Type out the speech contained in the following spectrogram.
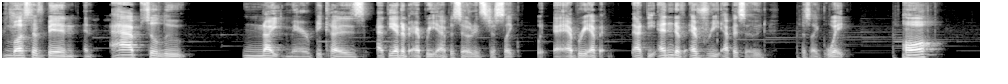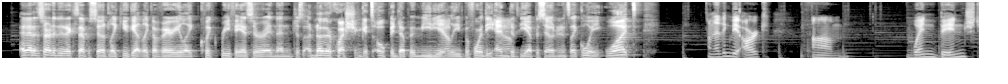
Must have been an absolute nightmare because at the end of every episode, it's just like every ep- at the end of every episode, it's like wait, huh? And then at the start of the next episode, like you get like a very like quick brief answer, and then just another question gets opened up immediately before the end of the episode, and it's like wait, what? And I think the arc, um, when binged,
